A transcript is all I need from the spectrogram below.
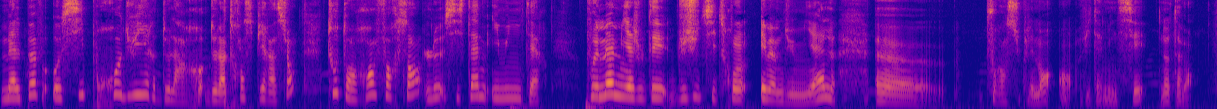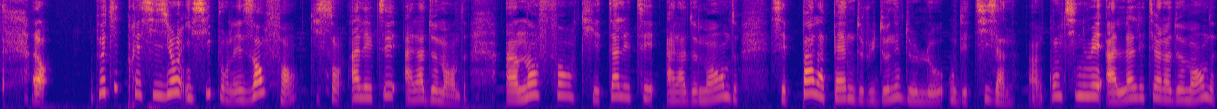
mais elles peuvent aussi produire de la, de la transpiration tout en renforçant le système immunitaire. Vous pouvez même y ajouter du jus de citron et même du miel euh, pour un supplément en vitamine C notamment. Alors, Petite précision ici pour les enfants qui sont allaités à la demande. Un enfant qui est allaité à la demande, c'est pas la peine de lui donner de l'eau ou des tisanes. Hein. Continuez à l'allaiter à la demande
